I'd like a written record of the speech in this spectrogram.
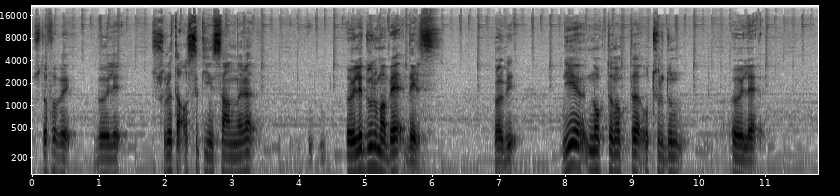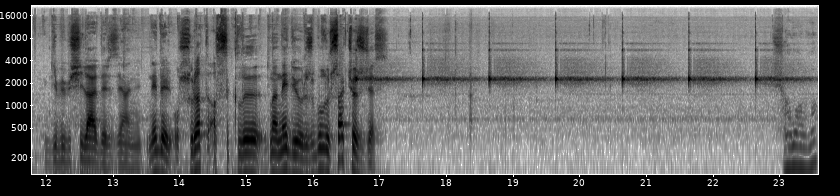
Mustafa Bey böyle suratı asık insanlara öyle durma be deriz. Böyle bir niye nokta nokta oturdun öyle gibi bir şeyler deriz yani. Ne der o surat asıklığına ne diyoruz bulursak çözeceğiz. Şom olmak.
